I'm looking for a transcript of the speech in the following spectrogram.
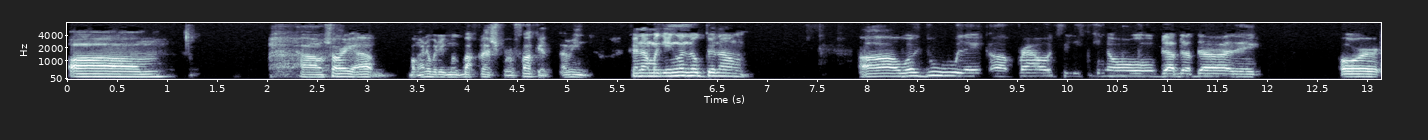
um uh, sorry uh, baka na ba mag-backlash pero fuck it I mean kanang mag-ingon og kanang uh we'll do like uh, proud Filipino blah blah blah like or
